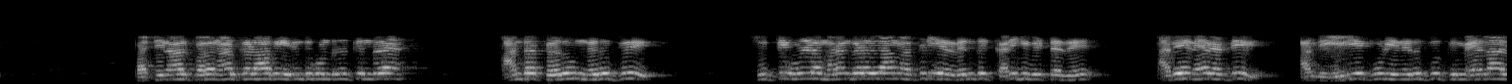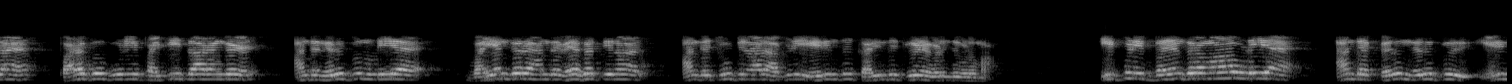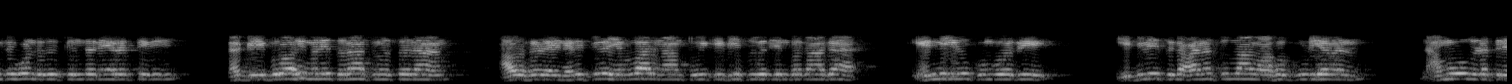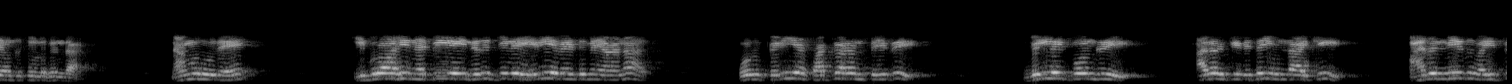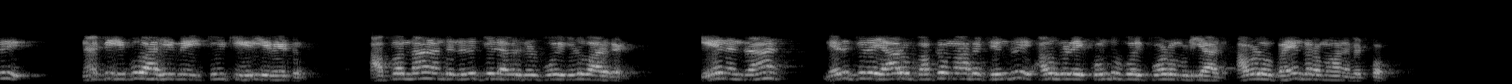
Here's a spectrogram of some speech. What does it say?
பற்றினால் பல நாட்களாக எரிந்து கொண்டிருக்கின்ற அந்த பெரும் நெருப்பு சுத்தி உள்ள மரங்கள் எல்லாம் அப்படியே வெந்து கருகிவிட்டது. அதே நேரத்தில் அந்த எரியக்கூடிய நெருப்புக்கு மேலால பறக்கக்கூடிய பைத்தியசாரங்கள் அந்த நெருப்பினுடைய பயங்கர அந்த வேகத்தினால் அந்த சூட்டினால் அப்படி எரிந்து கரிந்து கீழே விழுந்து விடுமா. இப்படி பயங்கரமா உடைய அந்த பெரும் நெருப்பு எரிந்து கொண்டிருக்கின்ற நேரத்தில் நபி இப்ராஹிம் அலி சலாத்து வசலாம் அவர்களை நெருப்பிலே எவ்வாறு நாம் தூக்கி வீசுவது என்பதாக எண்ணி இருக்கும்போது இபிலிசுக்கு அனத்துலாம் ஆகக்கூடியவன் நமூதிடத்திலே வந்து சொல்லுகின்றான். நமூரே இப்ராஹிம் நபியை நெருப்பிலே எரிய வேண்டுமே ஆனால் ஒரு பெரிய சக்கரம் செய்து வில்லை போன்று அதற்கு விசை உண்டாக்கி அதன் மீது வைத்து நபி இப்ராஹிமை தூக்கி எறிய வேண்டும். அப்பந்தான் அந்த நெருப்பில் அவர்கள் போய் விடுவார்கள் ஏனென்றால் நெருப்பில யாரும் பக்கமாக சென்று அவர்களை கொண்டு போய் போட முடியாது. அவ்வளவு பயங்கரமான வெப்பம்.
